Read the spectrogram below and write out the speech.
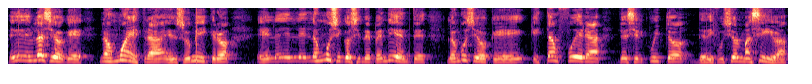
Edith Di Blasio que nos muestra en su micro los músicos independientes, los músicos que, que están fuera del circuito de difusión masiva.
